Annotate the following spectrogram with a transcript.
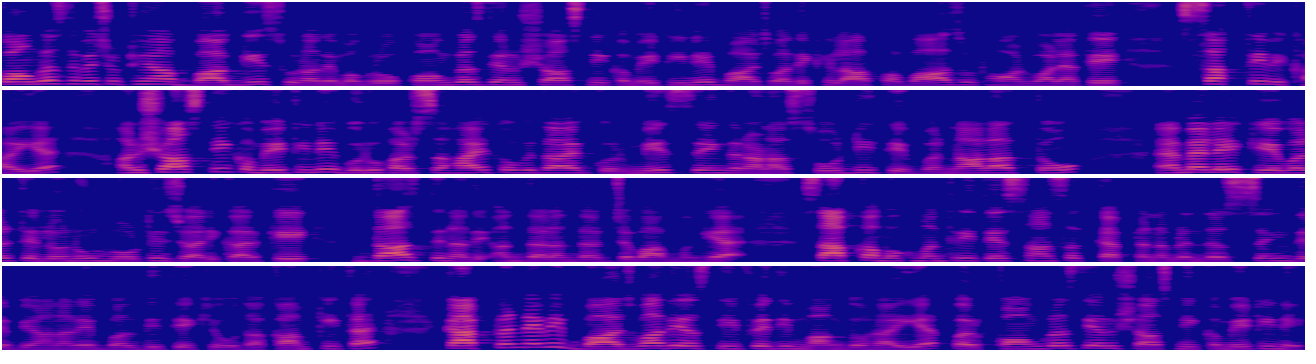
ਕਾਂਗਰਸ ਦੇ ਵਿੱਚ ਉੱਠੀਆਂ ਬਾਗੀ ਸੁਰਾਂ ਦੇ ਮਗਰੋਂ ਕਾਂਗਰਸ ਦੀ ਅਨੁਸ਼ਾਸਨੀ ਕਮੇਟੀ ਨੇ ਬਾਜਵਾ ਦੇ ਖਿਲਾਫ ਆਵਾਜ਼ ਉਠਾਉਣ ਵਾਲਿਆਂ ਤੇ ਸਖਤੀ ਵਿਖਾਈ ਹੈ। ਅਨੁਸ਼ਾਸਨੀ ਕਮੇਟੀ ਨੇ ਗੁਰੂ ਹਰਸਹਾਏ ਤੋਂ ਵਿਧਾਇਕ ਗੁਰਮੀਤ ਸਿੰਘ ਰਾਣਾ ਸੋਢੀ ਤੇ ਬਰਨਾਲਾ ਤੋਂ ਐਮਐਲਏ ਕੇਵਲ ਢਿੱਲੋਂ ਨੂੰ ਨੋਟਿਸ ਜਾਰੀ ਕਰਕੇ 10 ਦਿਨਾਂ ਦੇ ਅੰਦਰ ਅੰਦਰ ਜਵਾਬ ਮੰਗਿਆ ਹੈ। ਸਾਬਕਾ ਮੁੱਖ ਮੰਤਰੀ ਤੇ ਸਾਂਸਦ ਕੈਪਟਨ ਅਮਰਿੰਦਰ ਸਿੰਘ ਦੇ ਬਿਆਨਾਂ ਨੇ ਬਲਦੀ ਤੇ ਘਿਓ ਦਾ ਕੰਮ ਕੀਤਾ ਹੈ। ਕੈਪਟਨ ਨੇ ਵੀ ਬਾਜਵਾ ਦੇ ਅਸਤੀਫੇ ਦੀ ਮੰਗ ਦੁਹਰਾਈ ਹੈ, ਪਰ ਕਾਂਗਰਸ ਦੀ ਅਨੁਸ਼ਾਸਨੀ ਕਮੇਟੀ ਨੇ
